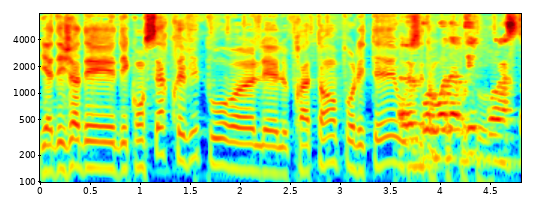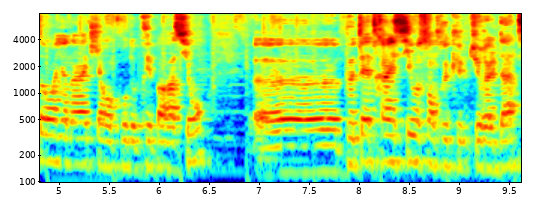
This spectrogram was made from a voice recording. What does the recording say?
Il y a déjà des, des concerts prévus pour euh, les- le printemps, pour l'été ou c'est pour le mois d'avril, pour l'instant, il y en a un qui est en cours de préparation. Euh, Peut-être un ici au centre culturel Date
